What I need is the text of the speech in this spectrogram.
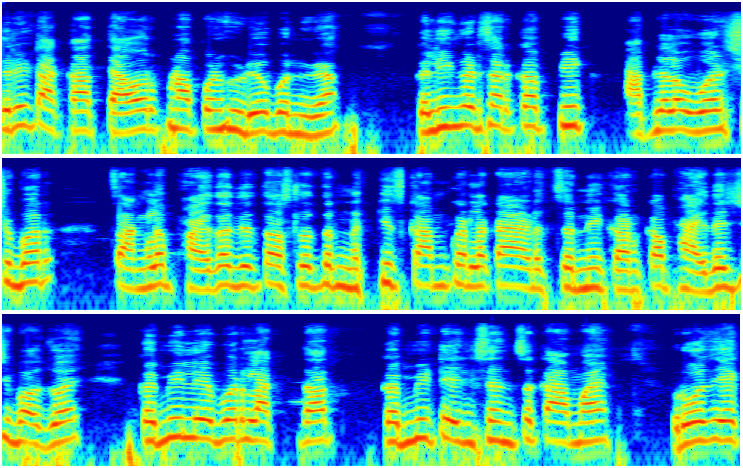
तरी टाका. त्यावर पण आपण व्हिडिओ बनवूया. कलिंगडसारखं पीक आपल्याला वर्षभर चांगला फायदा देत असलं तर नक्कीच काम करायला काय अडचण नाही कारण का फायद्याची बाजू आहे. कमी लेबर लागतात कमी टेन्शनचं काम आहे. रोज एक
